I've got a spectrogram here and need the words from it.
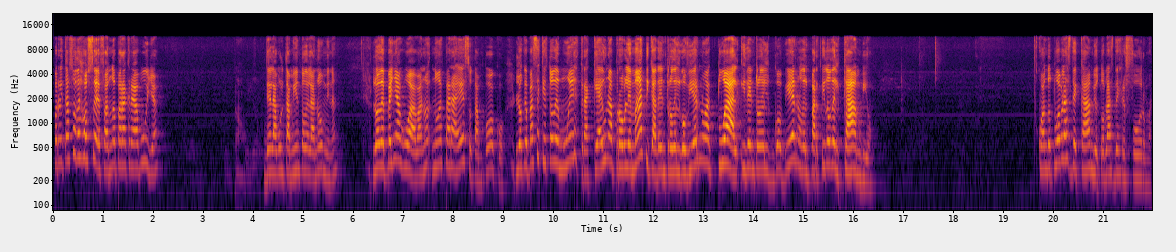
Por el caso de Josefa, no es para crear bulla del abultamiento de la nómina. Lo de Peña Guava no, no, es para eso tampoco. Lo que pasa es que esto demuestra que hay una problemática dentro del gobierno actual y dentro del gobierno del Partido del Cambio. Cuando tú hablas de cambio, tú hablas de reforma,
